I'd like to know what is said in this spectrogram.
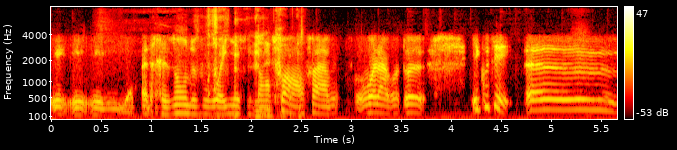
il n'y a pas de raison de vous voyer cet enfant. Enfin, voilà. euh, écoutez, euh,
